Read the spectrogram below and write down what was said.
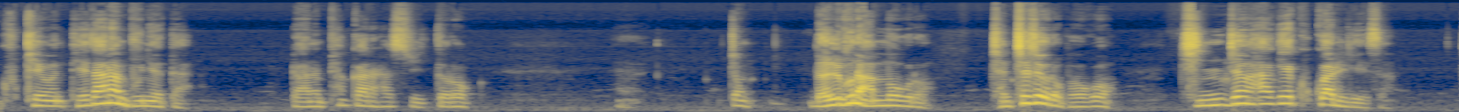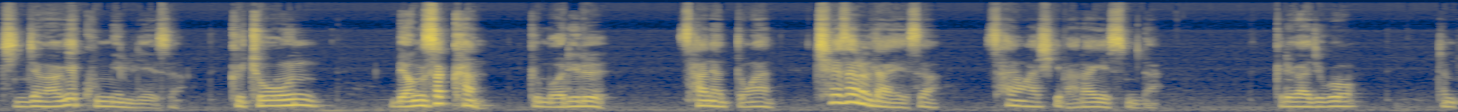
국회의원 대단한 분이었다라는 평가를 할 수 있도록 어, 좀 넓은 안목으로 전체적으로 보고 진정하게 국가를 위해서 진정하게 국민을 위해서 그 좋은 명석한 그 머리를 4년 동안 최선을 다해서 사용하시기 바라겠습니다. 그래가지고 좀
